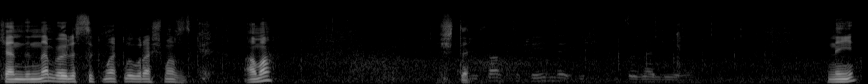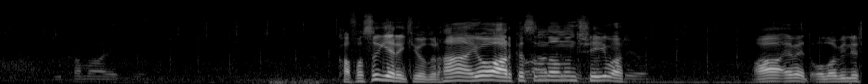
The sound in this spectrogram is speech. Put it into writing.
kendinden böyle sıkmakla uğraşmazdık. Ama işte neyin? Yıkama aleti. Kafası gerekiyordur. Ha yo arkasında onun şeyi bir var. şey Aa evet olabilir.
